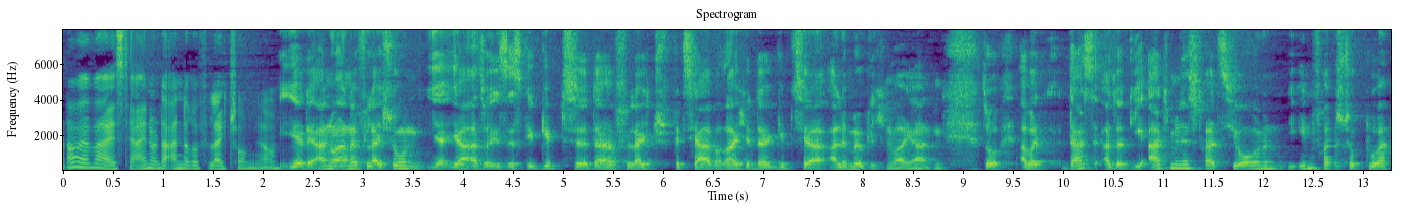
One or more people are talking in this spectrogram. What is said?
Aber wer weiß, der eine oder andere vielleicht schon, ja. Ja, der eine oder andere vielleicht schon. Ja, ja also es, es gibt äh, da vielleicht Spezialbereiche, da gibt's ja alle möglichen Varianten. So, aber das, also die Administration, die Infrastruktur,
